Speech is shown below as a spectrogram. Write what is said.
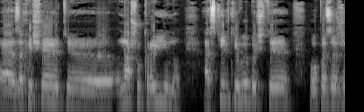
Е, захищають е, нашу країну. А скільки, вибачте, в ОПЗЖ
